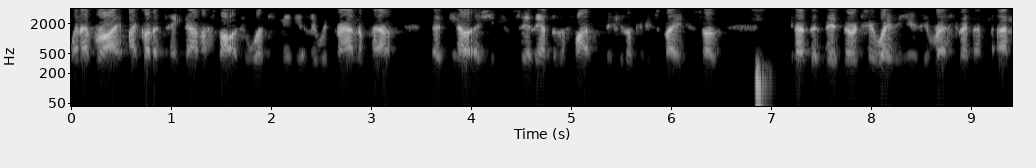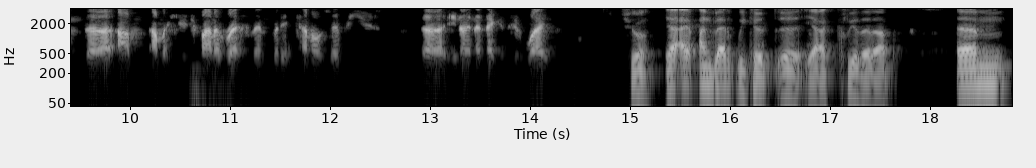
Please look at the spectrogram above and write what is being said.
whenever I, I got a takedown, I started to work immediately with ground and pound. Uh, you know, as you can see at the end of the fight, if you look at his face. So, you know, th- th- there are two ways of using wrestling, and, and uh, I'm, I'm a huge fan of wrestling, but it can also be used, uh, you know, in a negative way. Sure. Yeah, I, I'm glad we could, uh, yeah, clear that up. Um,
